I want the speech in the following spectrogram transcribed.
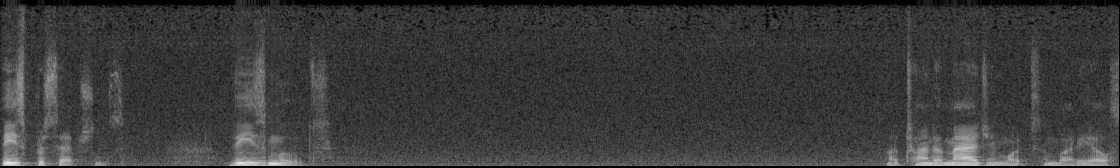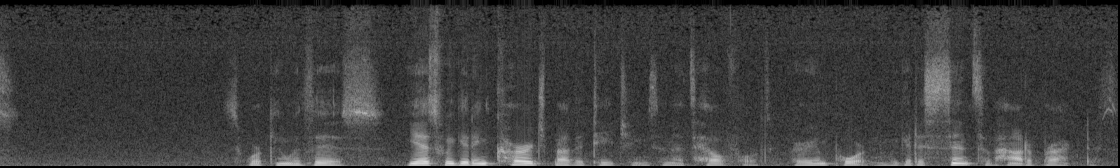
these perceptions, these moods. Not trying to imagine what somebody else is working with this. Yes, we get encouraged by the teachings, and that's helpful. It's very important. We get a sense of how to practice.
